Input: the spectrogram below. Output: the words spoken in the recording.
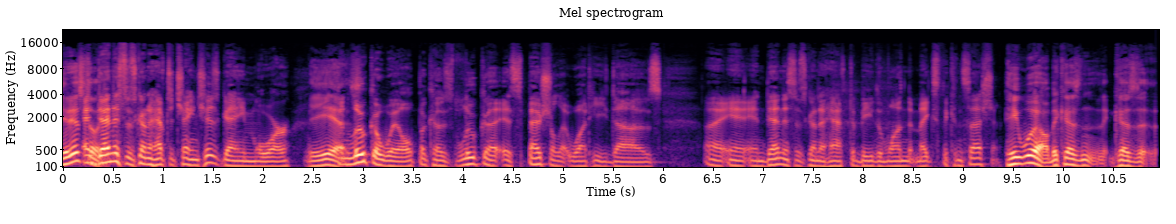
It is, and Dennis is going to have to change his game more than Luka will because Luka is special at what he does. Uh, and, and, Dennis is going to have to be the one that makes the concession. He will because because uh,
